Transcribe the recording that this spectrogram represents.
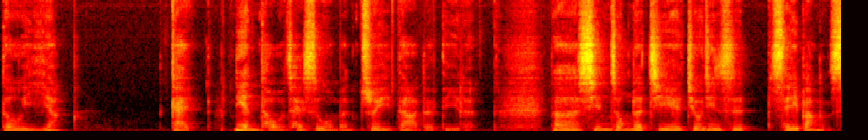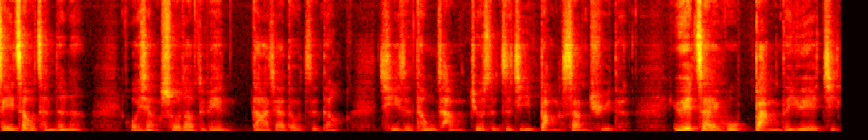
都一样，改念头才是我们最大的敌人。那心中的结究竟是谁绑谁造成的呢？我想说到这边，大家都知道，其实通常就是自己绑上去的，越在乎绑得越紧，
